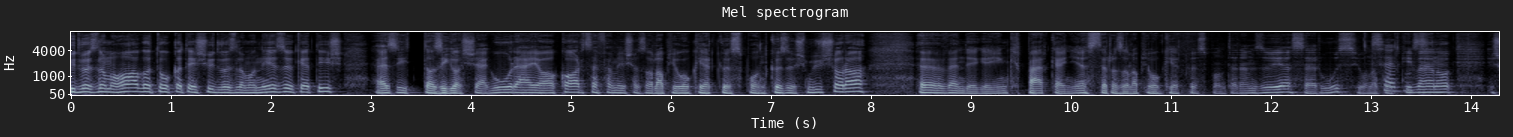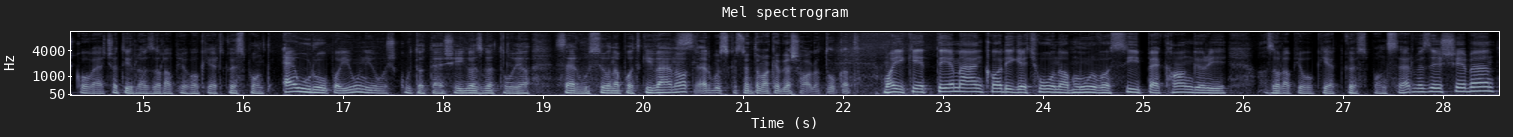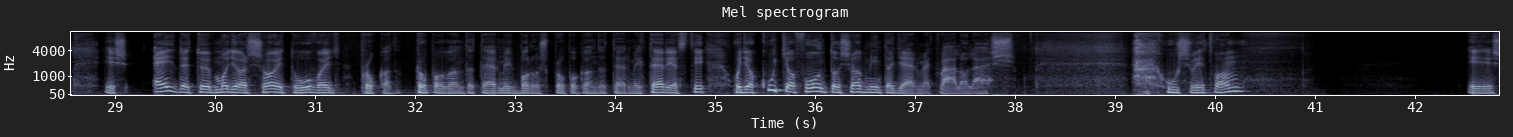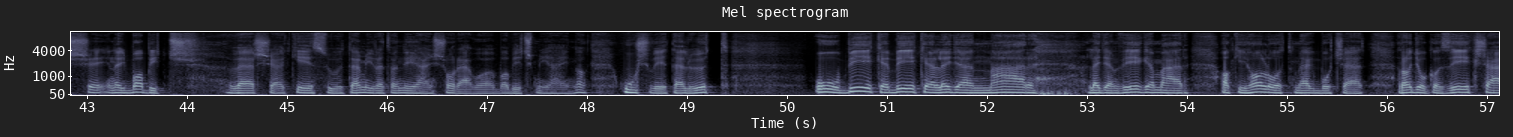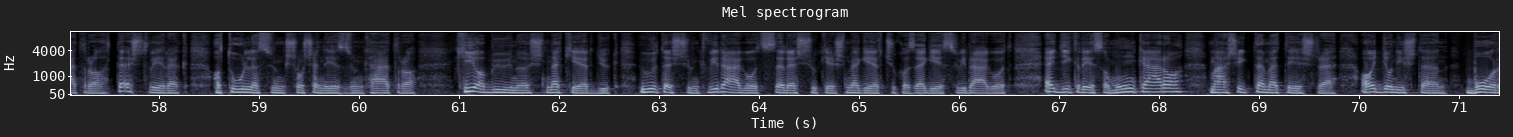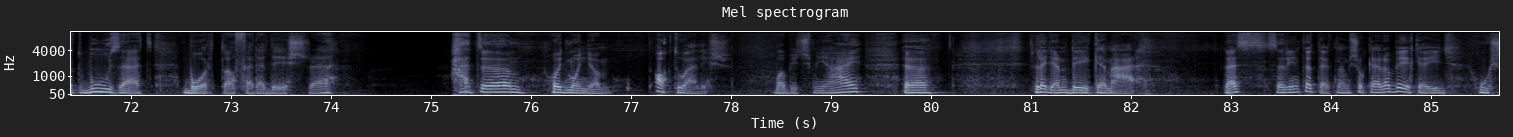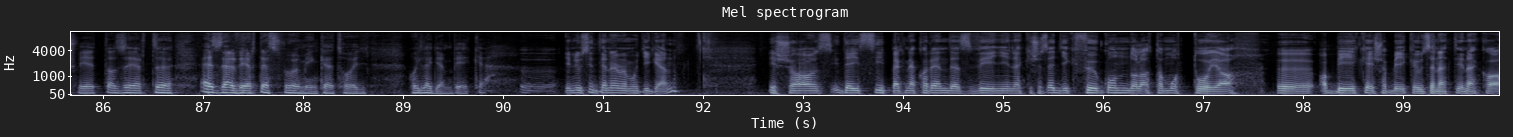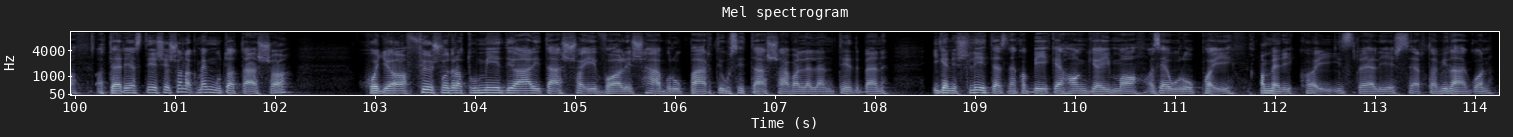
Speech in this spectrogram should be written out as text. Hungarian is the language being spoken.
Üdvözlöm a hallgatókat és üdvözlöm a nézőket is. Ez itt az igazság órája, a Karcefem és az Alapjogokért Központ közös műsora. Vendégeink Párkányi Eszter, az Alapjogokért Központ elemzője. Szervusz, jó napot Szervusz. kívánok! És Kovács Attila, az Alapjogokért Központ Európai Uniós Kutatási Igazgatója. Szervusz, jó napot kívánok! Szervusz, köszöntöm a kedves hallgatókat! Mai két témánk alig egy hónap múlva CPEC Hungary, az Alapjogokért Központ szervezésében, és egyre több magyar sajtó vagy propagandatermék, baros propagandatermék terjeszti, hogy a kutya fontosabb, mint a gyermekvállalás. Húsvét van, és én egy Babics verssel készültem, illetve néhány sorával Babics Mihálynak húsvét előtt. Ó, béke, béke legyen már legyen vége már, aki halott, megbocsát, ragyog az ég sátra, testvérek, ha túl leszünk, sose nézzünk hátra, ki a bűnös, ne kérdjük, ültessünk virágot, szeressük és megértsük az egész virágot. Egyik rész a munkára, másik temetésre, adjon Isten bort, búzát, bort a feredésre. Hát, hogy mondjam, aktuális Babics Mihály, legyen béke már. Lesz szerintetek nem sokára béke? Így húsvét azért ezzel vértesz föl minket, hogy, hogy legyen béke. Én őszintén nem hogy igen. És az idei szípeknek a rendezvényének is az egyik fő gondolata, mottoja a béke és a béke üzenetének a, a terjesztés, és annak megmutatása, hogy a fősodratú média állításaival és háború párti uszításával ellentétben igenis léteznek a béke hangjai ma az európai amerikai, izraeli és szerte a világon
